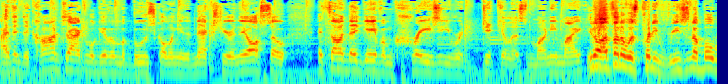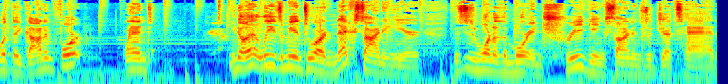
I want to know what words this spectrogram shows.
I think the contract will give him a boost going into next year. And they also, it's not like they gave him crazy, ridiculous money, Mike. You know, I thought it was pretty reasonable what they got him for. And you know, that leads me into our next signing here. This is one of the more intriguing signings the Jets had,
